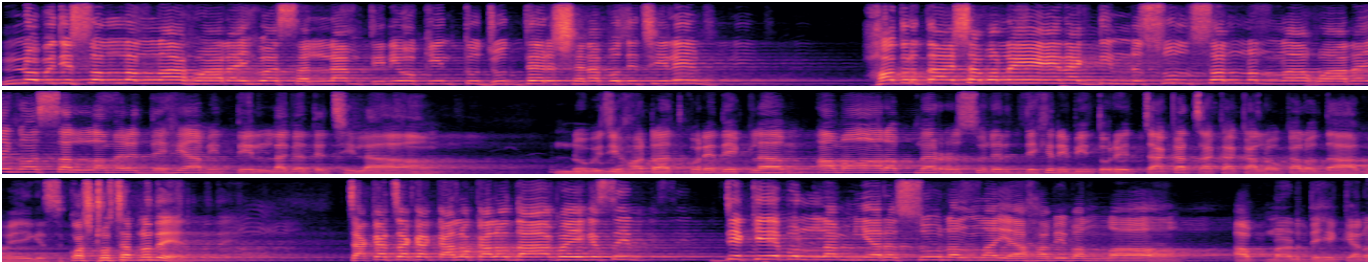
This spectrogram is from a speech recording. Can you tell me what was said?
নবীজি সাল্লাল্লাহু আলাইহি ওয়াসাল্লাম তিনিও কিন্তু যুদ্ধের সেনাপতি ছিলেন। হযরত আয়েশা বলেন, একদিন রাসূল সাল্লাল্লাহু আলাইহি ওয়াসাল্লামের দেহে আমি তেল লাগাতে ছিলাম। নবীজি হঠাৎ করে দেখলাম, আমার আপনার রসুলের দেহের ভিতরে চাকা চাকা কালো কালো দাগ হয়ে গেছে। কষ্ট হচ্ছে আপনাদের? চাকা চাকা কালো কালো দাগ হয়ে গেছে। ডেকে বললাম, ইয়া রাসূল আল্লাহ ইয়া হাবিব আল্লাহ আপনার দেহে কেন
